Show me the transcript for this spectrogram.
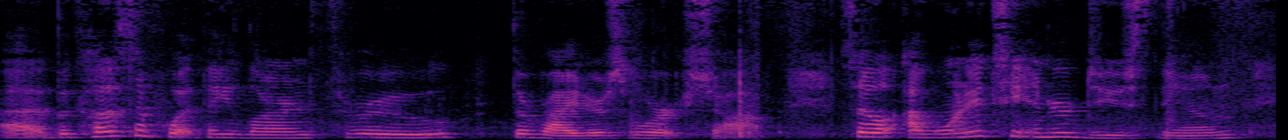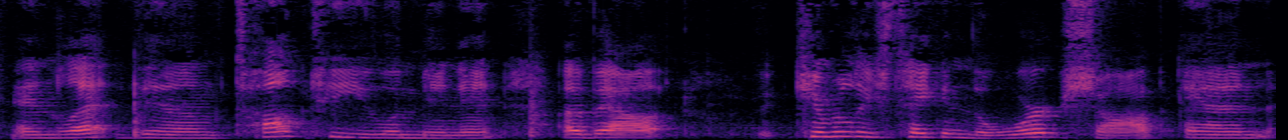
uh, because of what they learned through the Writers Workshop. So I wanted to introduce them and let them talk to you a minute about Kimberly's taken the workshop and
